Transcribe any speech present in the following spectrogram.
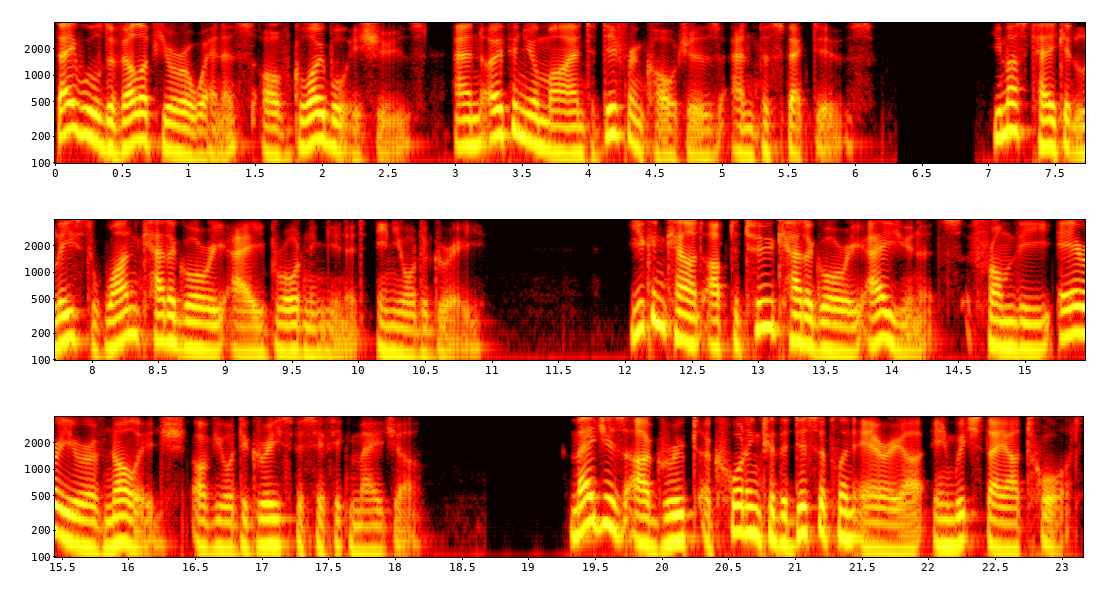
They will develop your awareness of global issues and open your mind to different cultures and perspectives. You must take at least one Category A broadening unit in your degree. You can count up to two Category A units from the area of knowledge of your degree specific major. Majors are grouped according to the discipline area in which they are taught.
